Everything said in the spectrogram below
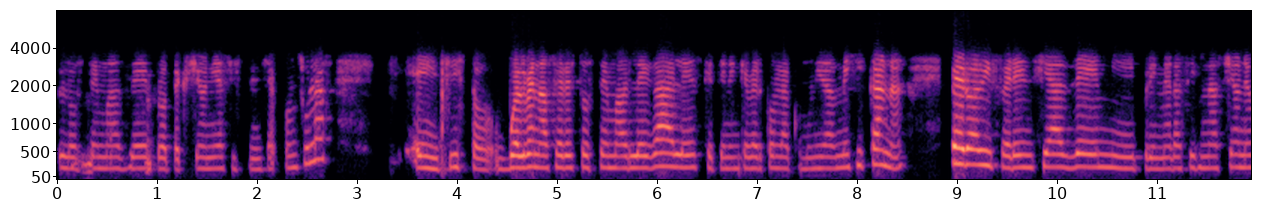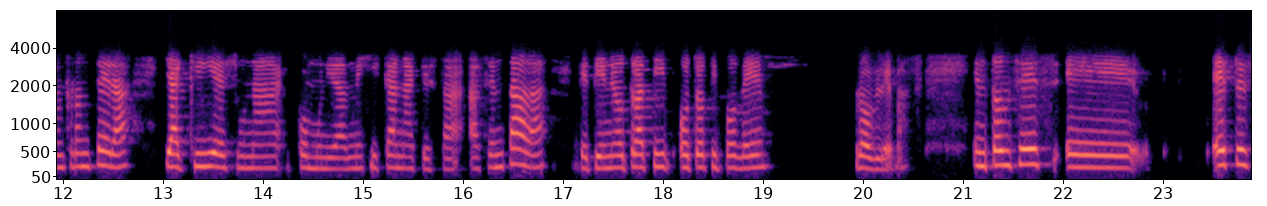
los temas de protección y asistencia consular e insisto, vuelven a ser estos temas legales que tienen que ver con la comunidad mexicana, pero a diferencia de mi primera asignación en frontera, ya aquí es una comunidad mexicana que está asentada, que tiene otro, otro tipo de problemas. Entonces, eh, este es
